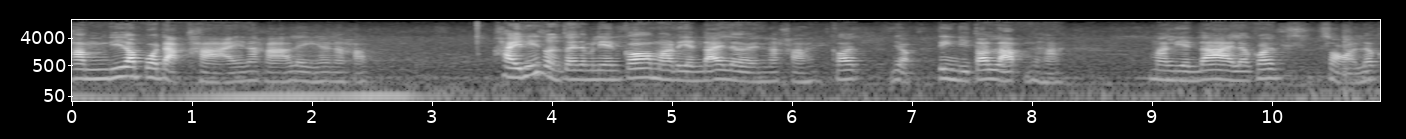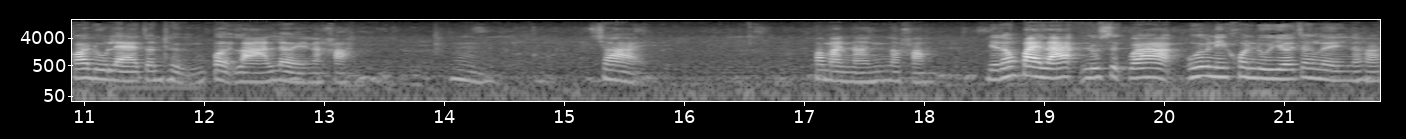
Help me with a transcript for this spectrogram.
ทำที่เราโปรดักขายนะคะอะไรเงี้ยนะคะใครที่สนใจจะมาเรียนก็มาเรียนได้เลยนะคะ ก็อยากตินดีต้อนรับนะคะ มาเรียนได้แล้วก็สอนแล้วก็ดูแลจนถึงเปิดร้านเลยนะคะ อืมใช่ ประมาณนั้นนะคะ เดี๋ยวต้องไปละรู้สึกว่าอุ้ยวันนี้คนดูเยอะจังเลยนะคะ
